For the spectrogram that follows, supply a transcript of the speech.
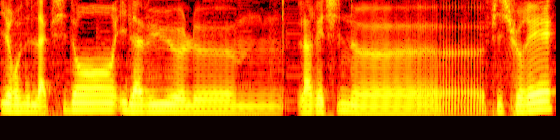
il revenait de l'accident, il avait eu le, la rétine fissurée.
